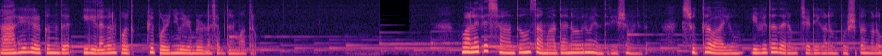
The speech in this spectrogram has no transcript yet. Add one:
ആകെ കേൾക്കുന്നത് ഈ ഇലകൾ പൊതുക്കെ പൊഴിഞ്ഞു വീഴുമ്പോഴുള്ള ശബ്ദം മാത്രം. വളരെ ശാന്തവും സമാധാനപരവുമായ അന്തരീക്ഷമാണിത്. ശുദ്ധവായുവും വിവിധതരം ചെടികളും പുഷ്പങ്ങളും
